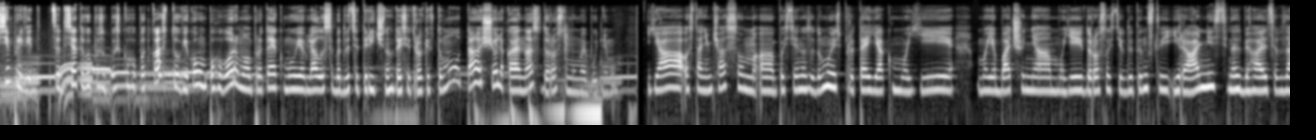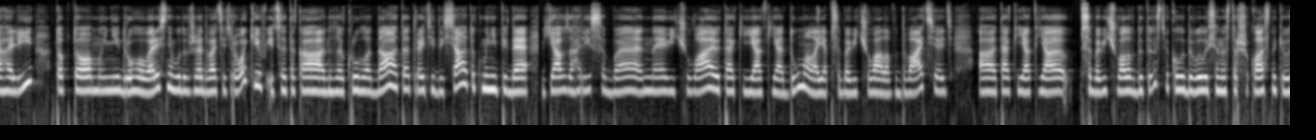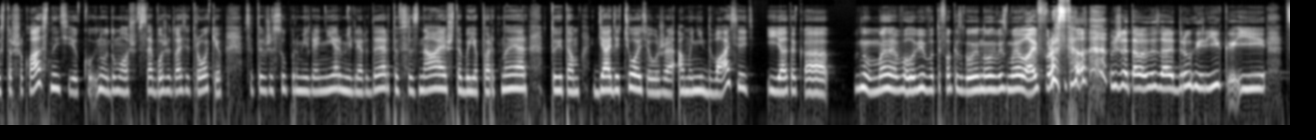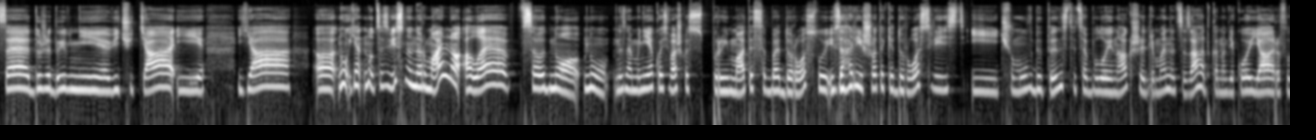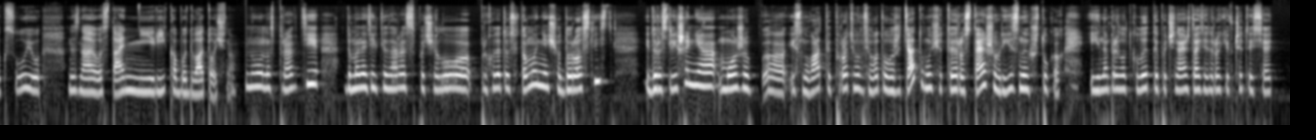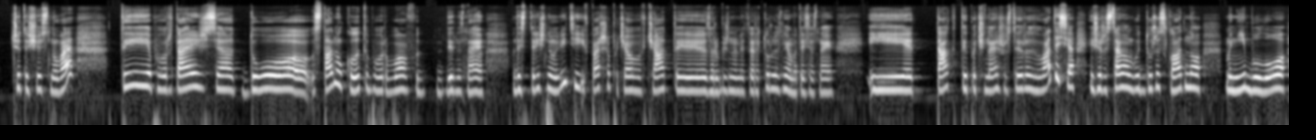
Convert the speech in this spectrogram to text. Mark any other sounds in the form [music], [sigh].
Всім привіт! Це 10-й випуск близького подкасту, в якому поговоримо про те, як ми уявляли себе 20-річних 10 років тому, та що лякає нас в дорослому майбутньому. Я останнім часом постійно задумуюсь про те, як мої, моє бачення моєї дорослості в дитинстві і реальність не збігаються взагалі. Тобто мені 2 вересня буде вже 20 років, і це така не знаю, кругла дата, третій десяток мені піде. Я взагалі себе не відчуваю так, як я думала. Я б себе відчувала в 20, так як я себе відчувала в дитинстві, коли дивилися на старшокласників і старшокласниць, ну думала, що все, боже, 20 років, це ти вже супермільйонер, мільярдер, ти все знаєш, в тебе є партнер, ти там дядя тьотя вже, а мені 20, і я така. Ну, в мене в голові what the fuck is going on with my life [laughs] просто вже там не знаю другий рік, і це дуже дивні відчуття, і я. Е, ну, я, ну, це, звісно, нормально, але все одно, ну, не знаю, мені якось важко сприймати себе дорослою. І взагалі, що таке дорослість, і чому в дитинстві це було інакше. Для мене це загадка, над якою я рефлексую, не знаю, останній рік або два точно. Ну, насправді до мене тільки зараз почало приходити усвідомлення, що дорослість. І дорослішання може е, існувати протягом всього твого життя, тому що ти ростеш в різних штуках. І, наприклад, коли ти починаєш 20 років вчитися вчити щось нове, ти повертаєшся до стану, коли ти перебував, я не знаю, в 10-річному віці і вперше почав вивчати зарубіжну літературу і знайомитися з нею. І так ти починаєш рости і розвиватися, і через це, мабуть, дуже складно мені було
